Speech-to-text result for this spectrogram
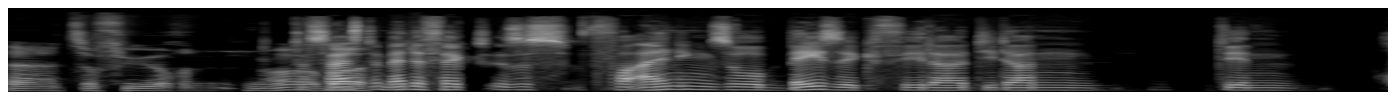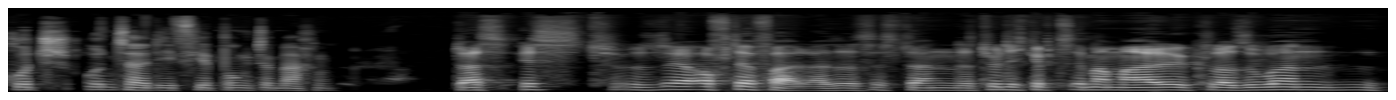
äh, zu führen. Ne? Das Aber heißt, im Endeffekt ist es vor allen Dingen so Basic-Fehler, die dann den Rutsch unter die 4 Punkte machen. Das ist sehr oft der Fall. Also, es ist dann natürlich gibt's immer mal Klausuren,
